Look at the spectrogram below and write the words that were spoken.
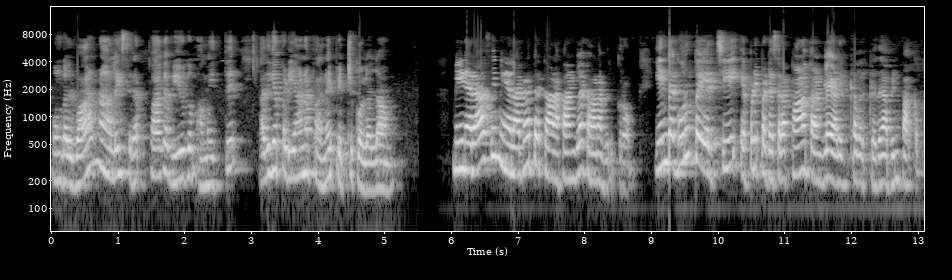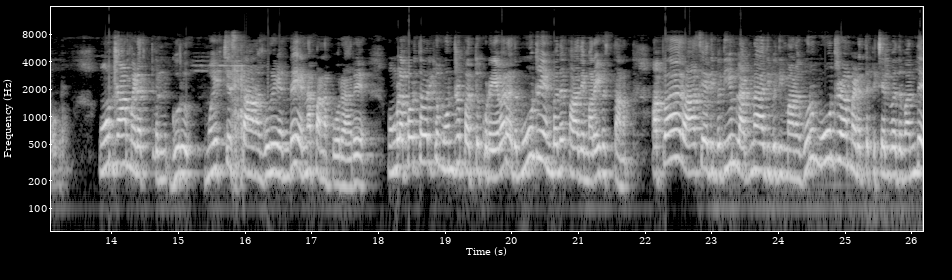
உங்கள் வாழ்நாளை சிறப்பாக வியூகம் அமைத்து அதிகப்படியான பலனை பெற்றுக்கொள்ளலாம் மீன ராசி மீன லக்னத்திற்கான பலன்களை காணவிருக்கிறோம். இந்த குரு பயிற்சி எப்படிப்பட்ட சிறப்பான பலன்களை அழைக்கவிருக்குது அப்படின்னு பார்க்க போகிறோம். மூன்றாம் இடத்தின் குரு முயற்சிஸ்தான குரு வந்து என்ன பண்ண போகிறாரு உங்களை பொறுத்த வரைக்கும் ஒன்று பத்து குடையவர் அது மூன்று என்பது பாதை மறைவு ஸ்தானம். அப்போ ராசி அதிபதியும் லக்ன அதிபதியுமான குரு மூன்றாம் இடத்துக்கு செல்வது வந்து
